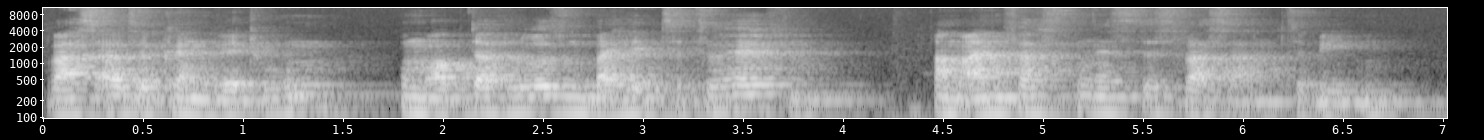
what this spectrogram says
Was also können wir tun, um Obdachlosen bei Hitze zu helfen? Am einfachsten ist es, Wasser anzubieten.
